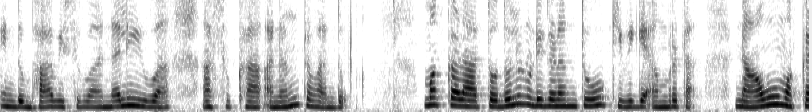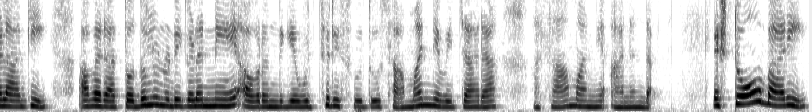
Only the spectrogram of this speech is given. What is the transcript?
ಎಂದು ಭಾವಿಸುವ, ನಲಿಯುವ ಆ ಸುಖ ಅನಂತವಾದ್ದು. ಮಕ್ಕಳ ತೊದಲು ನುಡಿಗಳಂತೂ ಕಿವಿಗೆ ಅಮೃತ. ನಾವು ಮಕ್ಕಳಾಗಿ ಅವರ ತೊದಲು ನುಡಿಗಳನ್ನೇ ಅವರೊಂದಿಗೆ ಉಚ್ಚರಿಸುವುದು ಸಾಮಾನ್ಯ ವಿಚಾರ, ಅಸಾಮಾನ್ಯ ಆನಂದ. ಎಷ್ಟೋ ಬಾರಿ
